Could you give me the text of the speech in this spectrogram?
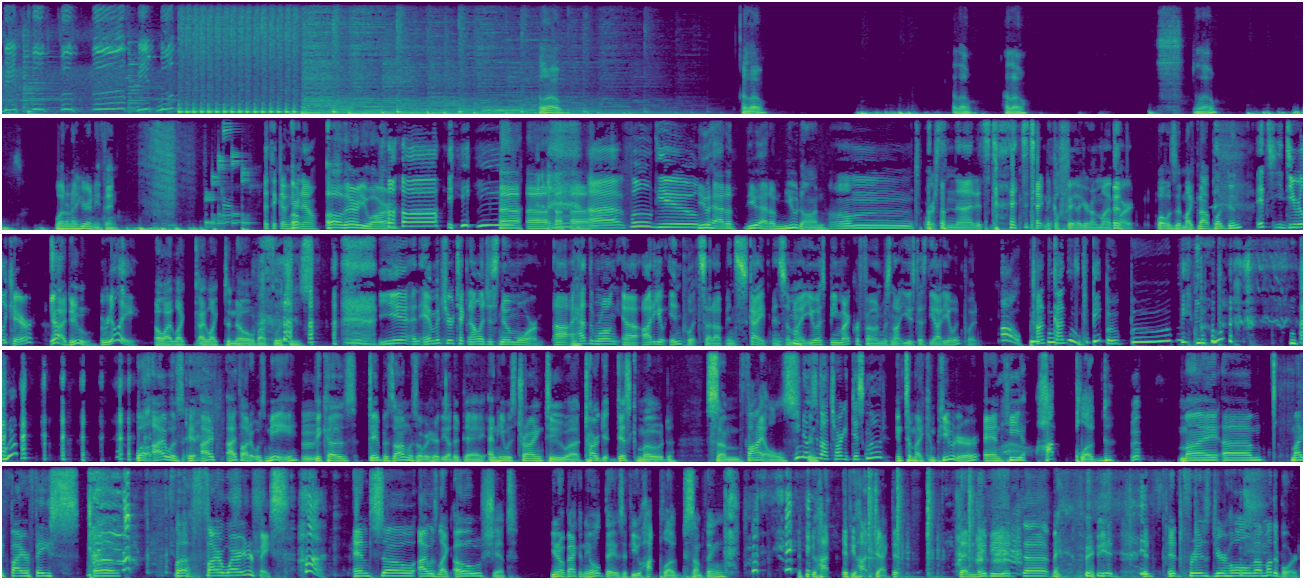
Beep boop boop boop beep boop. Hello. Hello. Hello. Hello. Hello. Why don't I hear anything? I think I'm here oh. now. Oh, there you are. I fooled you. you had a you had a mute on. Um, it's worse than that. It's it's a technical failure on my part. What was it? Mic not plugged in? It's. Do you really care? Yeah, I do. Really? Oh, I like I like to know about glitches. Yeah, an amateur technologist no more. Uh, I had the wrong uh, audio input set up in Skype, and so my USB microphone was not used as the audio input. Oh, beep, Con- boop, con- boop. beep boop boop beep boop. Well, I was I I thought it was me Hmm. because Dave Bazan was over here the other day and he was trying to uh, target disk mode some files He knows in- about target disk mode. into my computer and he hot plugged Hmm. my um my Fireface uh, uh, FireWire interface. Huh? And so I was like, "Oh shit." You know, back in the old days if you hot plugged something, if you hot if you hot jacked it, then maybe it uh maybe it it it frizzed your whole uh, motherboard.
